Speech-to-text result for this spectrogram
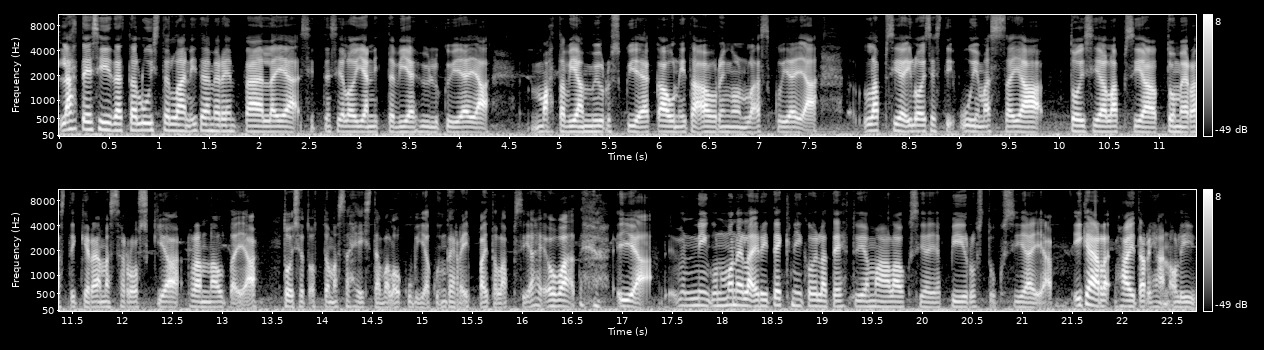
lähtee siitä, että luistellaan Itämeren päällä ja sitten siellä on jännittäviä hylkyjä ja mahtavia myrskyjä ja kauniita auringonlaskuja ja lapsia iloisesti uimassa ja toisia lapsia tomerasti keräämässä roskia rannalta ja toiset ottamassa heistä valokuvia, kuinka reippaita lapsia he ovat. Ja niin kuin monella eri tekniikoilla tehtyjä maalauksia ja piirustuksia. Ja ikähaitarihan oli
